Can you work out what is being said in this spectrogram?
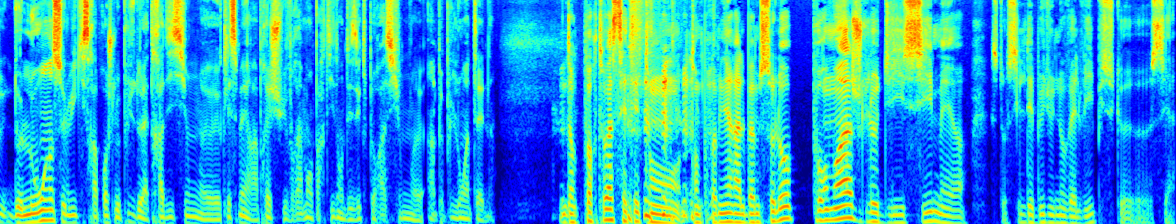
de loin celui qui se rapproche le plus de la tradition euh, klezmer. Après, je suis vraiment parti dans des explorations euh, un peu plus lointaines. Donc pour toi, c'était ton, ton premier album solo. Pour moi, je le dis ici, mais euh, c'est aussi le début d'une nouvelle vie, puisque c'est à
